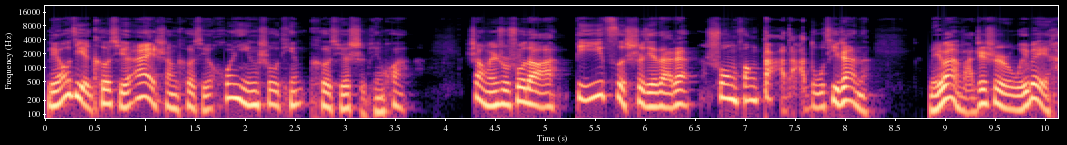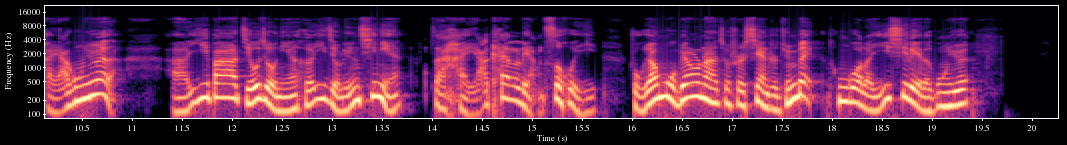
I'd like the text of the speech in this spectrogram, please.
了解科学，爱上科学，欢迎收听《科学史评话》。上文书说到啊，第一次世界大战双方大打毒气战呢，没办法，这是违背海牙公约的啊。一八九九年和一九零七年在海牙开了两次会议，主要目标呢就是限制军备，通过了一系列的公约。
